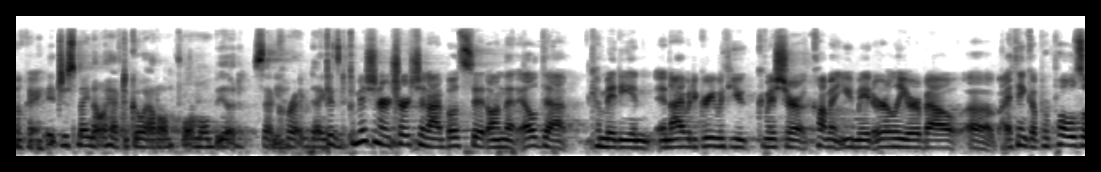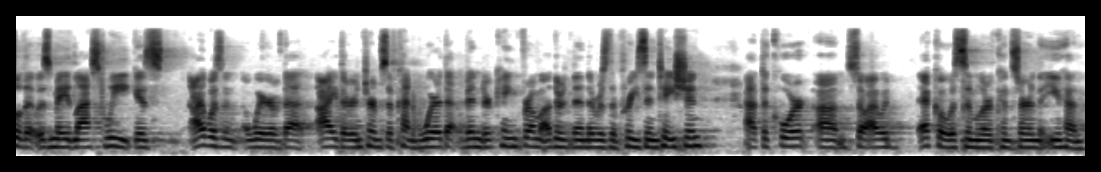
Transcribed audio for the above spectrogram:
okay. It just may not have to go out on formal bid. Is that correct, David? Commissioner Church and I both sit on that LDAP committee, and, and I would agree with you, Commissioner, a comment you made earlier about, uh, I think a proposal that was made last week is, I wasn't aware of that either in terms of kind of where that vendor came from, other than there was the presentation at the court. Um, so I would echo a similar concern that you had.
